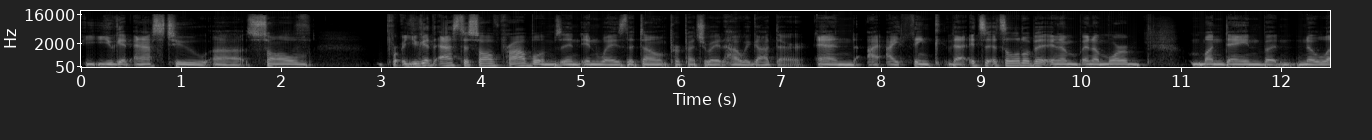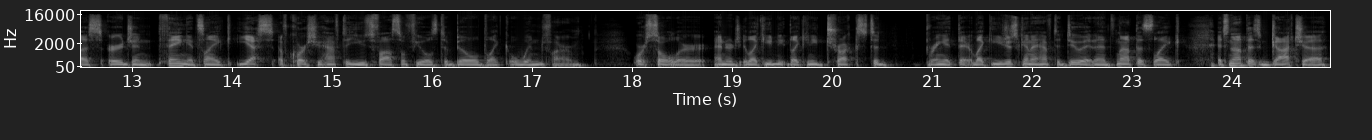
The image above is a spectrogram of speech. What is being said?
you get asked to uh, solve you get asked to solve problems in, in ways that don't perpetuate how we got there. And I, I think that it's it's a little bit in a in a more mundane but no less urgent thing. It's like, yes, of course you have to use fossil fuels to build like a wind farm or solar energy. Like you need like you need trucks to bring it there. Like you're just gonna have to do it. And it's not this like it's not this gotcha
